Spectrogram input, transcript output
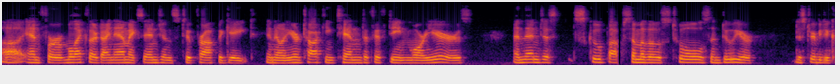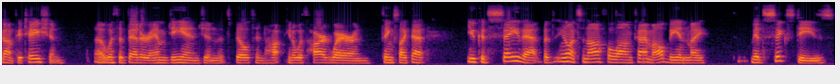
Uh, and for molecular dynamics engines to propagate. You know, you're talking 10 to 15 more years, and then just scoop up some of those tools and do your distributed computation uh, with a better MD engine that's built in, you know, with hardware and things like that. You could say that, but you know, it's an awful long time. I'll be in my mid 60s,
